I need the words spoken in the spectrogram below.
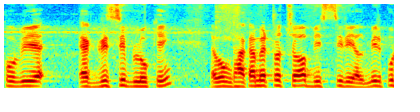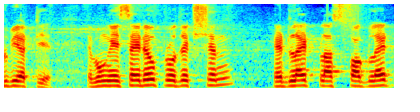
খুবই অ্যাগ্রেসিভ লুকিং এবং ঢাকা মেট্রো চ বিশ সিরিয়াল মিরপুর বিআরটিএ এবং এই সাইডেও projection headlight plus fog light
